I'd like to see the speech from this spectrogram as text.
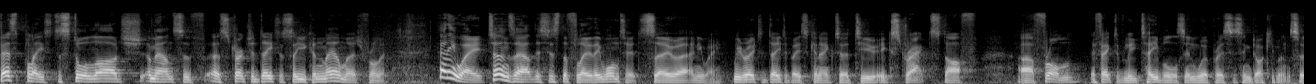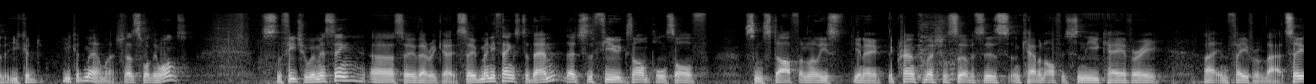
best place to store large amounts of uh, structured data so you can mail merge from it. Anyway, turns out this is the flow they wanted. So uh, anyway, we wrote a database connector to extract stuff uh, from effectively tables in word processing documents so that you could, you could mail match. That's what they want. It's the feature we're missing. Uh, so there we go. So many thanks to them. That's just a few examples of some stuff, and at least you know the Crown Commercial Services and Cabinet Office in the UK are very uh, in favour of that. So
